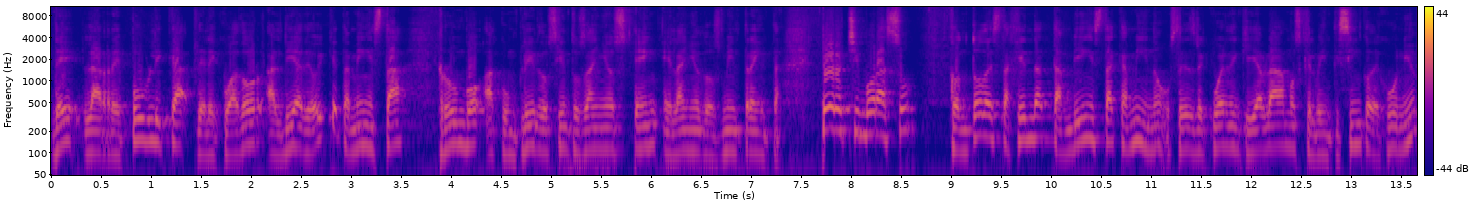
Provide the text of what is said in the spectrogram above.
de la República del Ecuador al día de hoy, que también está rumbo a cumplir 200 años en el año 2030. Pero Chimborazo, con toda esta agenda, también está camino. Ustedes recuerden que ya hablábamos que el 25 de junio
